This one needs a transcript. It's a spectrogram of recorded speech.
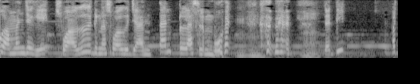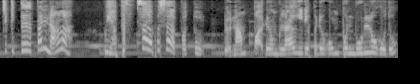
orang menjerit suara dengan suara jantan plus lembut. Ha. Jadi macam kita pandang lah. Weh apa pasal apa pasal Lepas tu duk nampak dia orang berlari daripada rumpun buluh tu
